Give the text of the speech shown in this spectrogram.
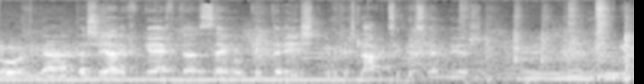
und äh, das ist Janik Gerchter, Sänger und Gitarrist, über den Schlagzeuger Sven Würst.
